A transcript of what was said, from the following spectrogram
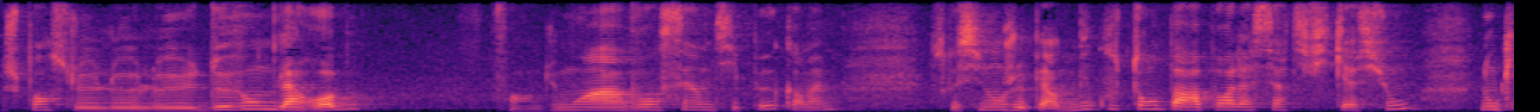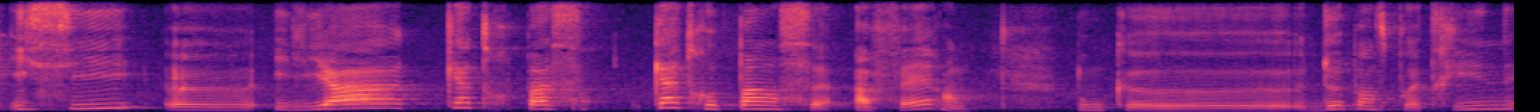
je pense le devant de la robe, enfin du moins avancer un petit peu quand même, parce que sinon je perds beaucoup de temps par rapport à la certification. Donc ici, euh, il y a quatre, pinces à faire, donc euh, deux pinces poitrine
